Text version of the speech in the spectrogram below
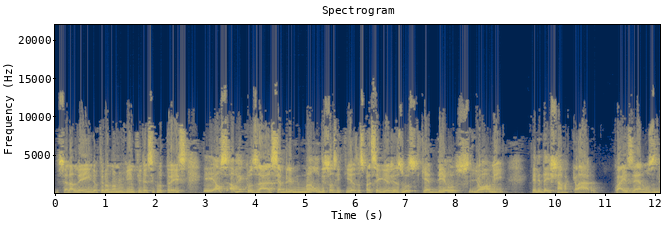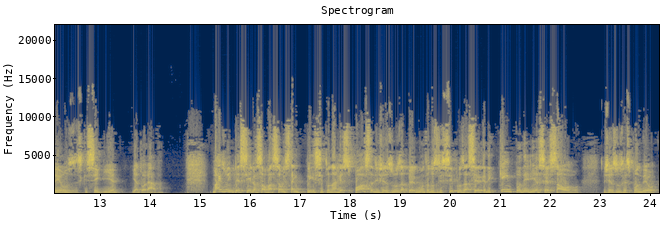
Isso era lei em Deuteronômio 20, versículo 3. E ao, ao recusar-se a abrir mão de suas riquezas para seguir Jesus, que é Deus e homem, ele deixava claro quais eram os deuses que seguia e adorava. Mas o empecilho à salvação está implícito na resposta de Jesus à pergunta dos discípulos acerca de quem poderia ser salvo. Jesus respondeu:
